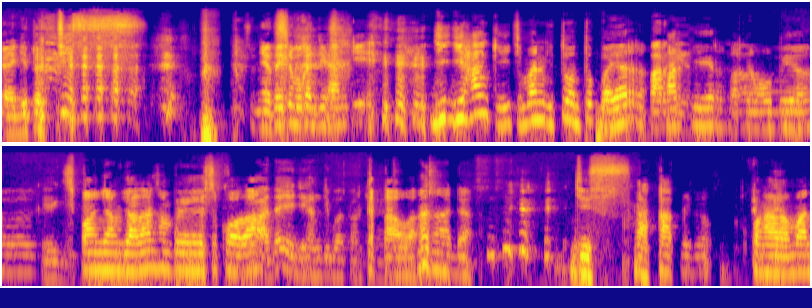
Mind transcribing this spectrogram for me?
Kayak gitu. Ternyata itu bukan jihangki. ji- jihangki cuman itu untuk bayar Parkir. parkir parkir mobil Oh, kayak gitu. sepanjang jalan sampai Oh, sekolah ada ya jihangki buat parkir. ketawa ada jis ngakak gitu pengalaman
